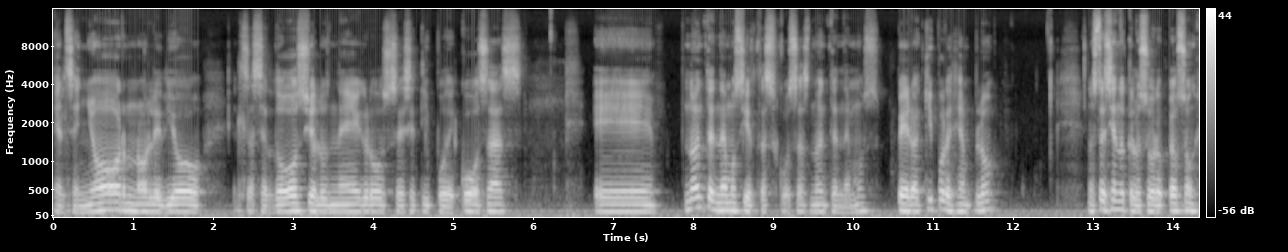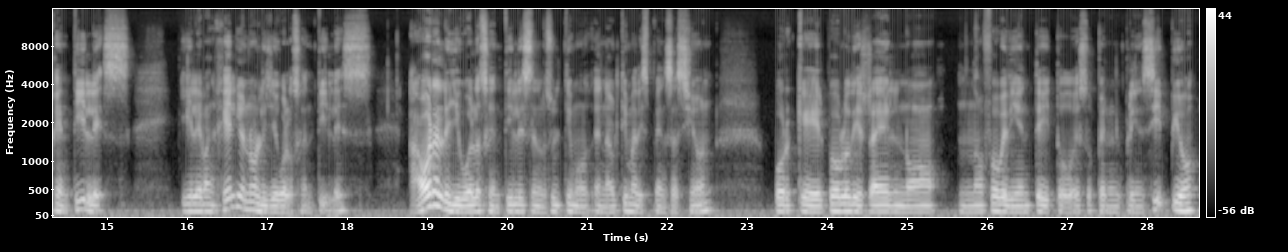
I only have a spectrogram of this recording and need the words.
el Señor no le dio el sacerdocio a los negros, ese tipo de cosas, eh, no entendemos ciertas cosas, no entendemos, pero aquí, por ejemplo, nos está diciendo que los europeos son gentiles y el Evangelio no les llegó a los gentiles. Ahora le llegó a los gentiles en, los últimos, en la última dispensación porque el pueblo de Israel no, no fue obediente y todo eso, pero en el principio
